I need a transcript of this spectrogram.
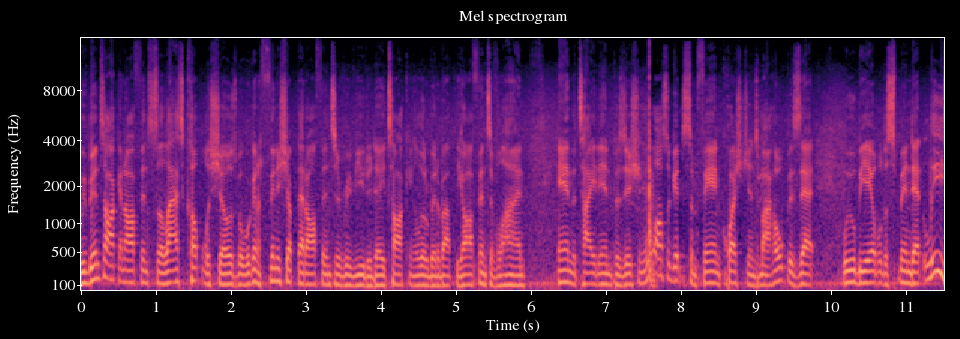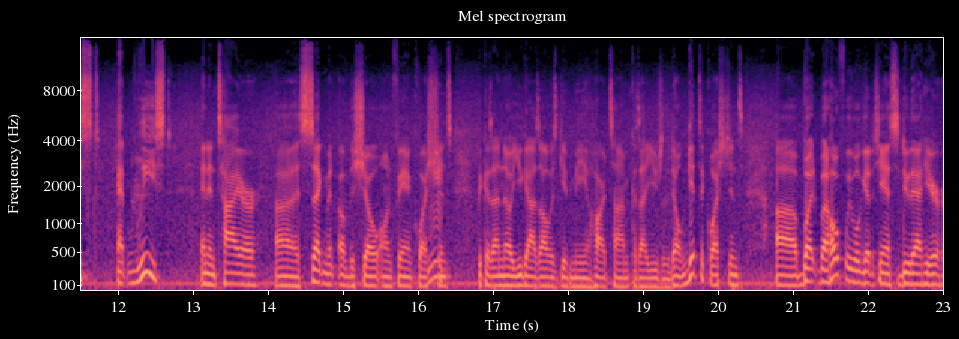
We've been talking offense the last couple of shows, but we're going to finish up that offensive review today, talking a little bit about the offensive line and the tight end position. We'll also get to some fan questions. My hope is that we will be able to spend at least, at least, an entire uh, segment of the show on fan questions because I know you guys always give me a hard time because I usually don't get to questions. Uh, but but hopefully we'll get a chance to do that here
